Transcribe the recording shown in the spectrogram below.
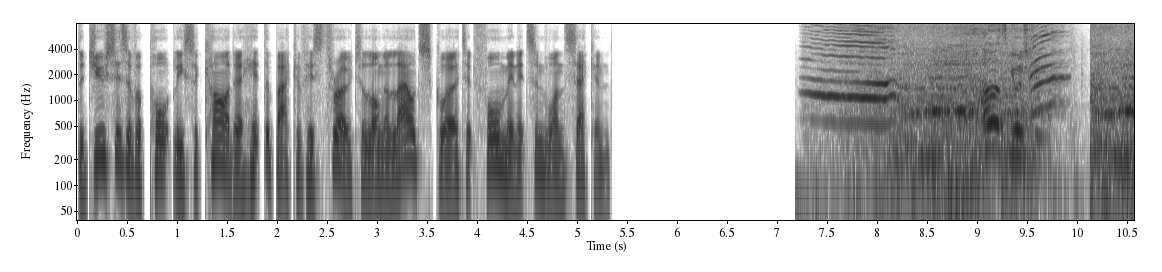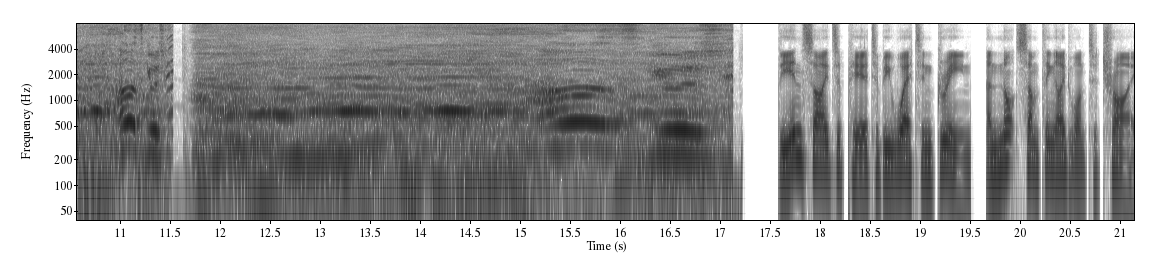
The juices of a portly cicada hit the back of his throat along a loud squirt at 4 minutes and 1 second. Oh, it's goose. Oh, it's goose. The insides appear to be wet and green, and not something I'd want to try.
